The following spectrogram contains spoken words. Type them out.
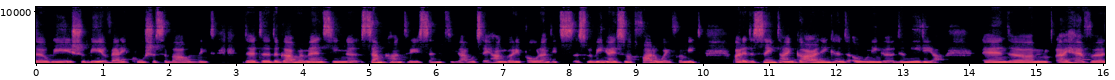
uh, we should be very cautious about it. That uh, the governments in uh, some countries, and I would say Hungary, Poland, it's Slovenia is not far away from it, are at the same time guarding and owning uh, the media. And um, I have uh,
